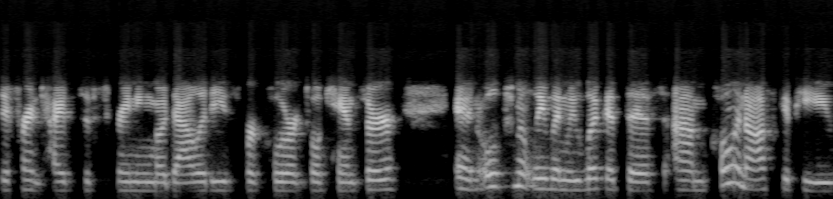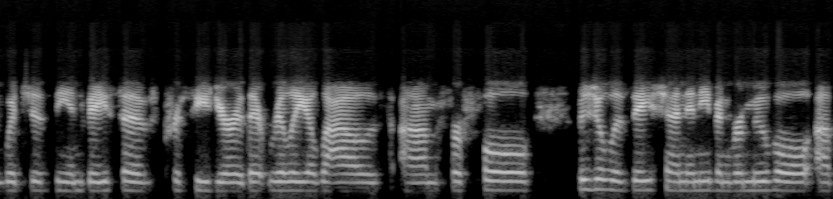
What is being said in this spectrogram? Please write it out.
different types of screening modalities for colorectal cancer. And ultimately, when we look at this, um, colonoscopy, which is the invasive procedure that really allows um, for full visualization and even removal of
